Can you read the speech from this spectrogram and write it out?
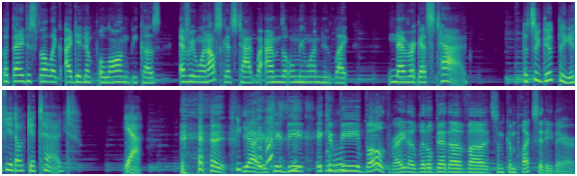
But then I just felt like I didn't belong because everyone else gets tagged, but I'm the only one who like never gets tagged. That's a good thing if you don't get tagged. Yeah. yeah, it could be it could be both, right? A little bit of uh, some complexity there.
